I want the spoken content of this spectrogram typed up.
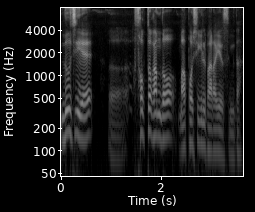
루지의 어, 속도감도 맛보시길 바라겠습니다.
